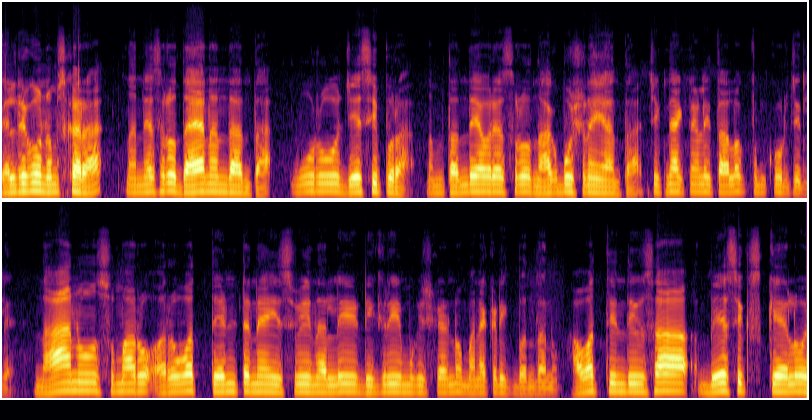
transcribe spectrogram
ಎಲ್ರಿಗೂ ನಮಸ್ಕಾರ. ನನ್ನ ಹೆಸರು ದಯಾನಂದ ಅಂತ. ಊರು ಜೇಸಿಪುರ. ನಮ್ಮ ತಂದೆಯವರ ಹೆಸರು ನಾಗಭೂಷಣಯ್ಯ ಅಂತ. ಚಿಕ್ಕನಾಕ್ನಹಳ್ಳಿ ತಾಲೂಕು ತುಮಕೂರು ಜಿಲ್ಲೆ. ನಾನು ಸುಮಾರು ಅರವತ್ತೆಂಟನೇ ಇಸ್ವಿನಲ್ಲಿ ಡಿಗ್ರಿ ಮುಗಿಸ್ಕೊಂಡು ಮನೆ ಕಡೆಗೆ ಬಂದನು. ಅವತ್ತಿನ ದಿವಸ ಬೇಸಿಕ್ ಸ್ಕೇಲು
